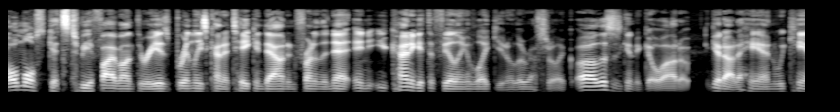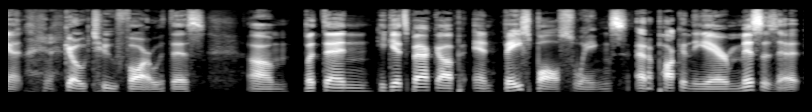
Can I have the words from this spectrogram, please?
almost gets to be a five on three as Brindley's kind of taken down in front of the net, and you kind of get the feeling of like you know the refs are like, oh, this is going to go out of get out of hand. We can't go too far with this. Um, but then he gets back up and baseball swings at a puck in the air, misses it.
